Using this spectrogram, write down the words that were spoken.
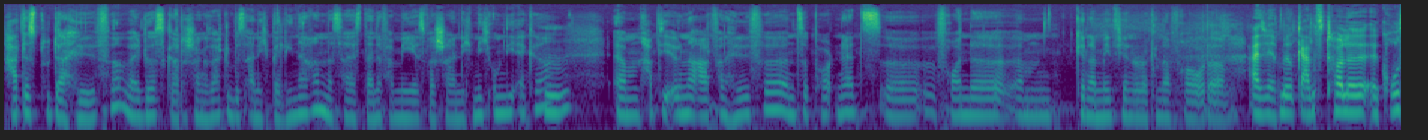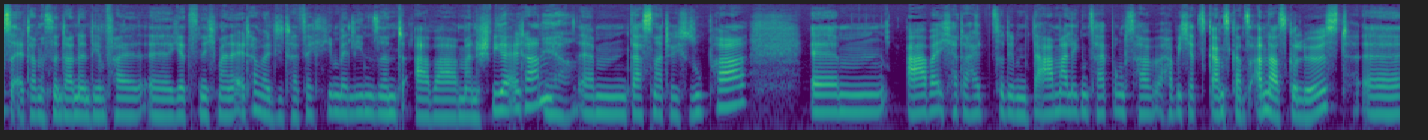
Hattest du da Hilfe? Weil du hast gerade schon gesagt, du bist eigentlich Berlinerin, das heißt, deine Familie ist wahrscheinlich nicht um die Ecke. Mhm. Ähm, habt ihr irgendeine Art von Hilfe, ein Supportnetz, äh, Freunde, ähm, Kindermädchen oder Kinderfrau? Oder? Also wir haben ganz tolle äh, Großeltern. Das sind dann in dem Fall äh, jetzt nicht meine Eltern, weil die tatsächlich in Berlin sind, aber meine Schwiegereltern. Ja. Ähm, das ist natürlich super. Ähm, aber ich hatte halt zu dem damaligen Zeitpunkt, das habe hab ich jetzt ganz, ganz anders gelöst, äh,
